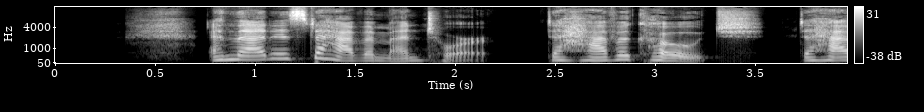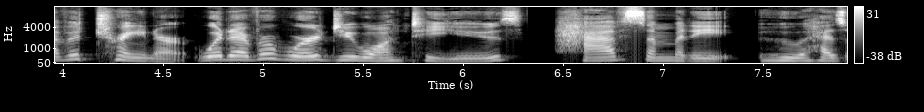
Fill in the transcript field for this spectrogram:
and that is to have a mentor, to have a coach, to have a trainer, whatever word you want to use, have somebody who has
